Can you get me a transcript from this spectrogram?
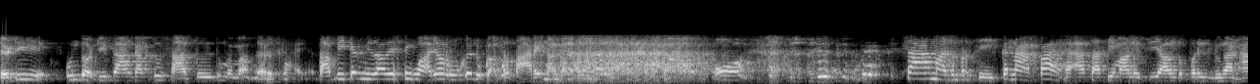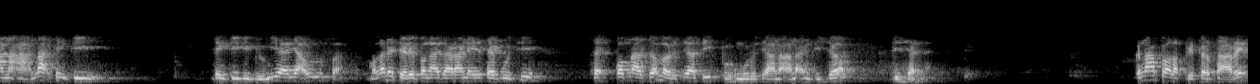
Jadi untuk ditangkap tuh satu itu memang harus kaya. Tapi kan misalnya sing wayo rukin juga tertarik nangkap. oh. Sama seperti kenapa hak asasi manusia untuk perlindungan anak-anak sing di sing dilindungi hanya ulfa. Makanya dari pengacaranya saya puji, Komnas HAM harusnya sibuk ngurusi anak-anak yang tidak di sana. Kenapa lebih tertarik?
